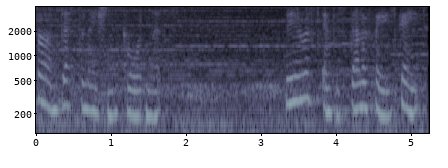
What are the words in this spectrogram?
Confirm destination coordinates. Nearest interstellar phase gate.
